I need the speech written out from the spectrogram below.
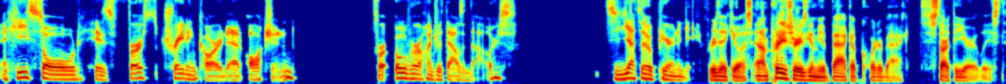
And he sold his first trading card at auction for over a hundred thousand dollars. It's yet to appear in a game. ridiculous. And I'm pretty sure he's going to be a backup quarterback to start the year at least.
